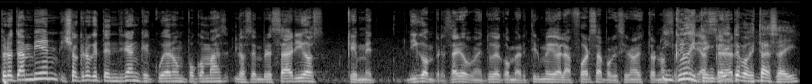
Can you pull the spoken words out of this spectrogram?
Pero también yo creo que tendrían que cuidar un poco más los empresarios que me. Digo empresario porque me tuve que convertir medio a la fuerza porque si no esto no incluite, se incluite hacer. porque estás ahí.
